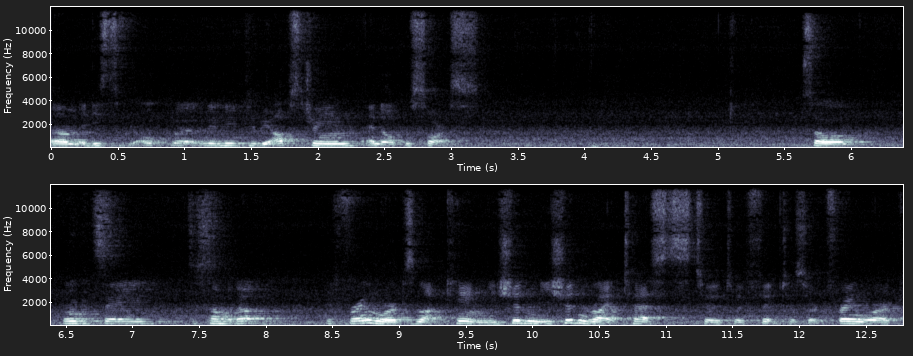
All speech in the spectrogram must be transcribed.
um, it needs to be needs to be upstream and open source. So one could say, to sum it up, the framework is not king. You shouldn't you shouldn't write tests to, to fit to a certain framework.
